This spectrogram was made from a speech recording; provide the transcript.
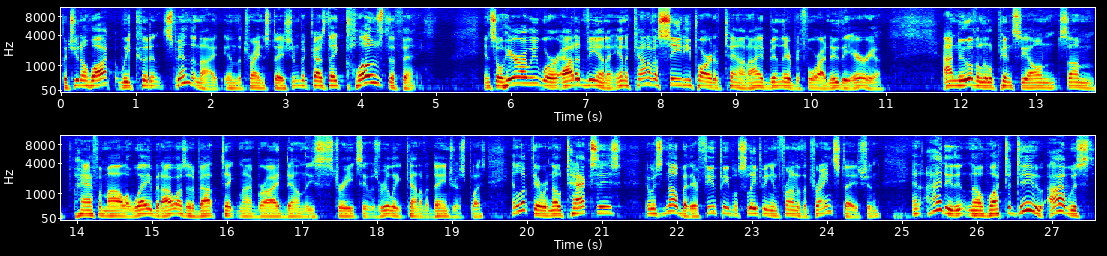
But you know what? We couldn't spend the night in the train station because they closed the thing. And so here we were out in Vienna in a kind of a seedy part of town. I had been there before, I knew the area. I knew of a little pension some half a mile away, but I wasn't about to take my bride down these streets. It was really kind of a dangerous place. And look, there were no taxis, there was nobody. There were few people sleeping in front of the train station, and I didn't know what to do. I was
